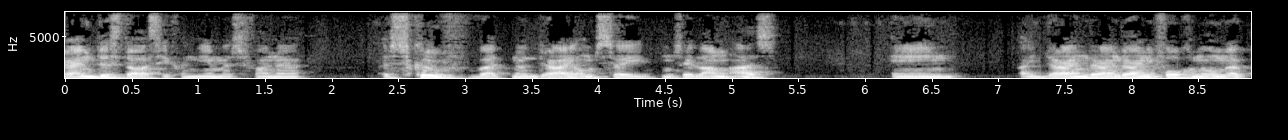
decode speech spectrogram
ruimtestasie geneem is van 'n 'n skroef wat nou draai om sy om sy lang as en hy draai en draai en draai en die volgende oomblik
